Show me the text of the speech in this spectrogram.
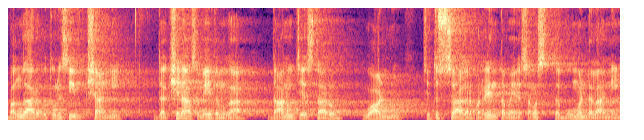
బంగారపు తులసి వృక్షాన్ని దక్షిణా సమేతముగా దానం చేస్తారో వాళ్ళు చతుస్సాగర పర్యంతమైన సమస్త భూమండలాన్ని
